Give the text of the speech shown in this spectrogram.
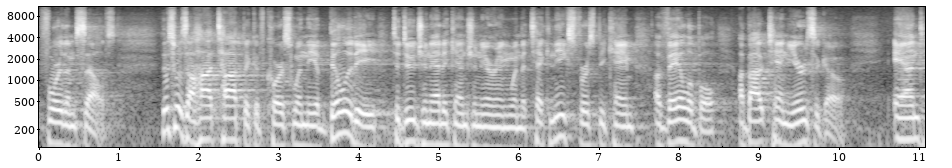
for themselves. This was a hot topic, of course, when the ability to do genetic engineering, when the techniques first became available about 10 years ago. And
